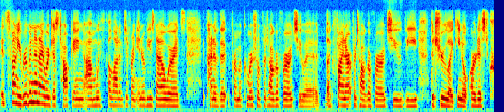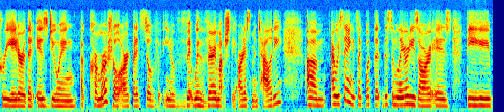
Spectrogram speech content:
It's funny. Rubin and I were just talking um, with a lot of different interviews now, where it's kind of the from a commercial photographer to a like fine art photographer to the the true like you know artist creator that is doing uh, commercial art, but it's still you know vi- with very much the artist mentality. Um, I was saying it's like what the the similarities are is the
